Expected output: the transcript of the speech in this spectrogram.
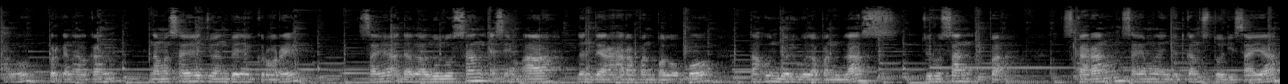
Halo, perkenalkan, nama saya Juan Beni Krore. Saya adalah lulusan SMA Lentera Harapan Palopo tahun 2018, jurusan IPA. Sekarang saya melanjutkan studi saya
